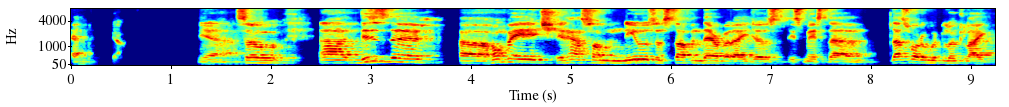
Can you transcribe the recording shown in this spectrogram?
yeah. yeah. Yeah. So uh, this is the uh, homepage. It has some news and stuff in there, but I just dismissed that. That's what it would look like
